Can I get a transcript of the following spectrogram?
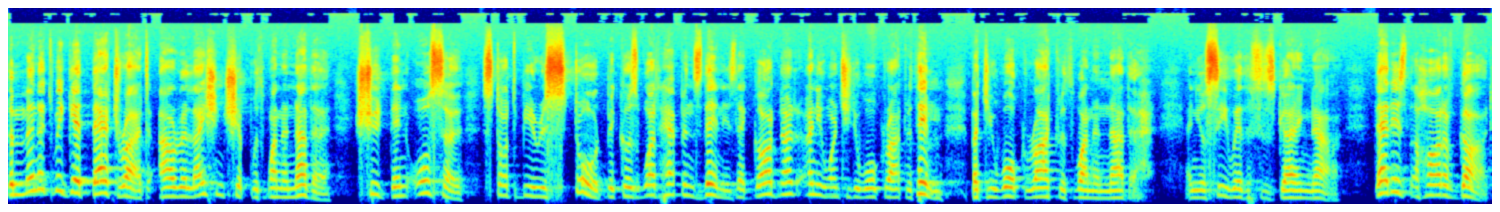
The minute we get that right, our relationship with one another should then also start to be restored because what happens then is that God not only wants you to walk right with Him, but you walk right with one another. And you'll see where this is going now. That is the heart of God,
